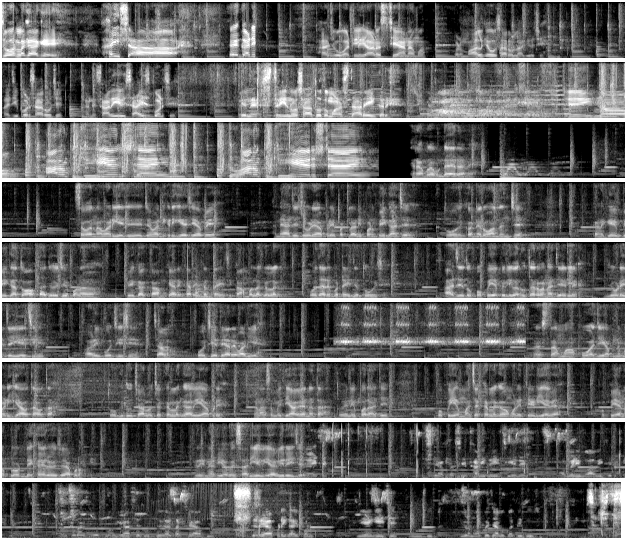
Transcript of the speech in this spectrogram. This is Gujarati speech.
જોર લગા કે હૈશા એ ગાડી આ જો આટલી આળસ છે આનામાં પણ માલ કેવો સારો લાગ્યો છે હજી પણ સારો છે અને સારી એવી સાઈઝ પણ છે। એને સ્ત્રીનો સાથ તો માણસ ધારે ય કરે। રામ રામ એટલો સવારના વાડીએ જવા નીકળી ગયા છીએ આપણે અને આજે જોડે આપણે પટલાની પણ ભેગા છે, તો એક અનેરો આનંદ છે. કારણ કે ભેગા તો આવતા જ હોય છે, પણ ભેગા કામ ક્યારેક ક્યારેક કરતા હોય છે? કામ અલગ અલગ વધારે બટાઈ જતું હોય છે. આજે તો પપૈયા પહેલી વાર ઉતારવાના છે, એટલે જોડે જઈએ છીએ, વાડી પહોંચીએ છીએ. ચાલો, પહોંચીએ ત્યારે વાડીએ. રસ્તામાં ફુવાજી આપણે મળી ગયા આવતા આવતા. તો કીધું ચાલો ચક્કર લગાવીએ આપણે. ઘણા સમયથી આવ્યા નહોતા તો એને પર આજે પપૈયામાં ચક્કર લગાવવા માટે તેડી આવ્યા. પપૈયાનો પ્લોટ દેખાઈ રહ્યો છે આપણો. ગ્રીનરી હવે સારી એવી આવી રહી છે. આપણે શેઠાણી કહીએ છીએ અને ધામેડીમાં આવી છે. થોડા દિવસમાં ગયા છે, દૂધ ભેગા કરશે આપણે. ઘરે આપણી ગાય પણ વ્યાઈ ગઈ છે દૂધ પીવાનું ચાલુ કરી દીધું છે.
